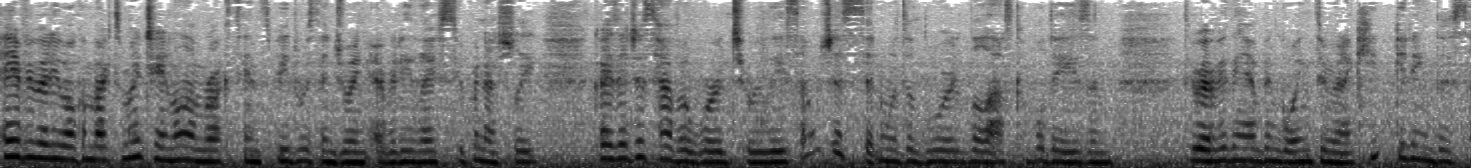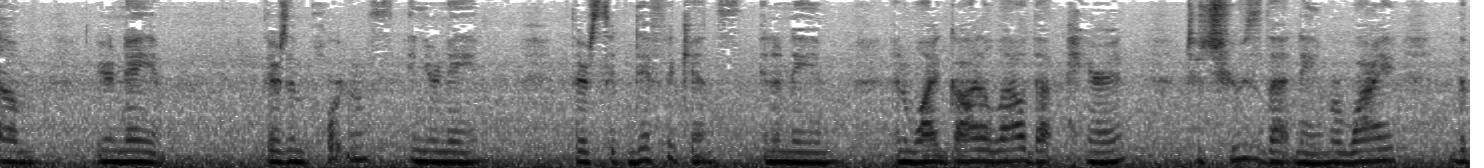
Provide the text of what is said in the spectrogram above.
Hey everybody, welcome back to my channel. I'm Roxanne Speed with Enjoying Everyday Life Supernaturally. Guys, I just have a word to release. I was just sitting with the Lord the last couple days and through everything I've been going through and I keep getting this, um, your name. There's importance in your name. There's significance in a name and why God allowed that parent to choose that name or why the,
